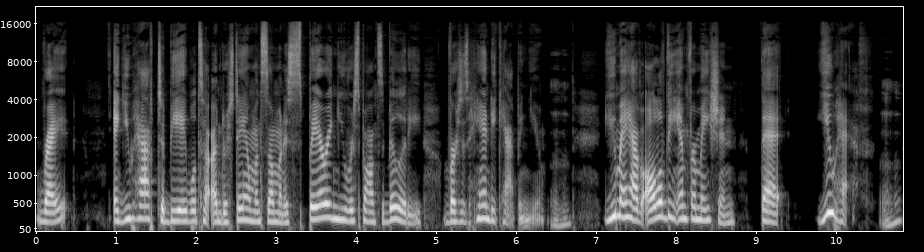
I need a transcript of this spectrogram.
Right? And you have to be able to understand when someone is sparing you responsibility versus handicapping you. Mhm. You may have all of the information that you have, Mhm.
